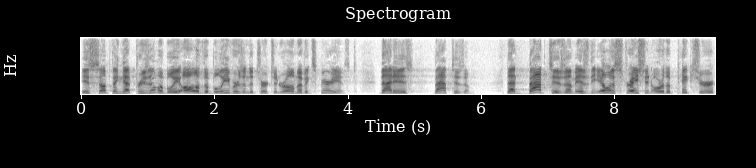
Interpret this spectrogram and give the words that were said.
is something that presumably all of the believers in the church in Rome have experienced. That is baptism. That baptism is the illustration or the picture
